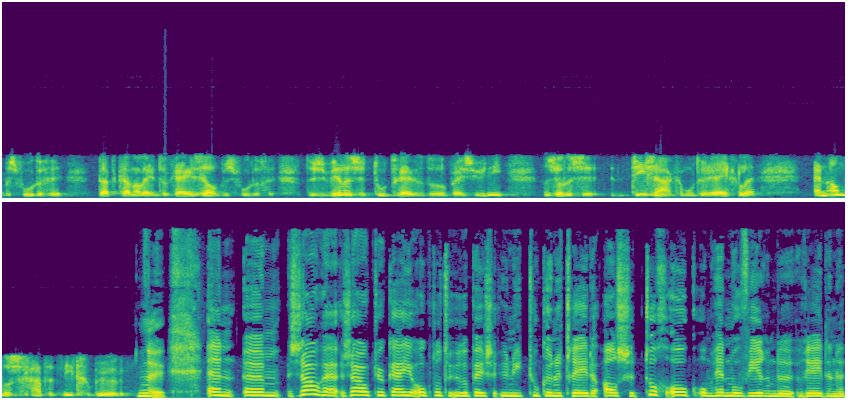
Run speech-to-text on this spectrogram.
bespoedigen. Dat kan alleen Turkije zelf bespoedigen. Dus willen ze toetreden tot de Europese Unie, dan zullen ze die zaken moeten regelen. En anders gaat het niet gebeuren. Nee. En um, zou, he, zou Turkije ook tot de Europese Unie toe kunnen treden... als ze toch ook om hen moverende redenen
